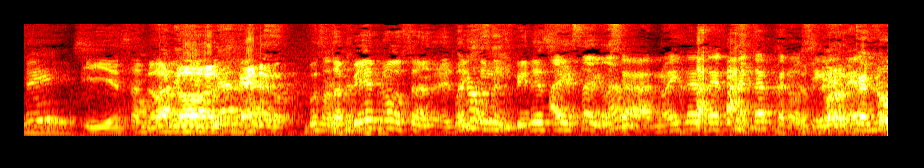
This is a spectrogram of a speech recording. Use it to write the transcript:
eh, y esa No, no, de el género. Pues también, ¿no? O sea, el Bueno, Dyson sí. Ahí está el O glam. sea, no hay de death metal, pero sí. ¿Por de qué no?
